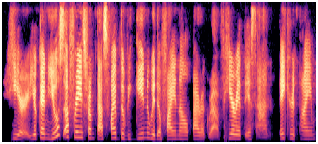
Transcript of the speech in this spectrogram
here. You can use a phrase from task 5 to begin with the final paragraph. Here it is, Anne. Take your time.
